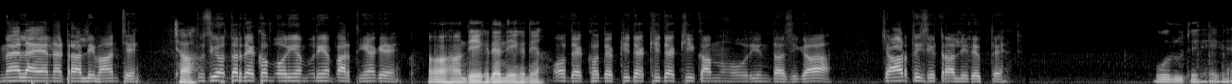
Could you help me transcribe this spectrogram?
ਮੈਂ ਲੈ ਆਣਾ ਟਰਾਲੀ ਵਾਹਨ 'ਚ। ਅੱਛਾ। ਤੁਸੀਂ ਉੱਧਰ ਦੇਖੋ ਬੋਰੀਆਂ ਬੋਰੀਆਂ ਭਰਤੀਆਂ ਕੇ। ਹਾਂ ਹਾਂ ਦੇਖਦੇ ਆਂ ਦੇਖਦੇ ਆਂ ਉਹ ਦੇਖੋ ਦੇਖੀ ਦੇਖੀ ਦੇਖੀ ਕੰਮ ਹੀ ਹੁੰਦਾ ਸੀਗਾ। ਚਾੜਤੀ ਸੀ ਟਰਾਲੀ ਦੇ ਉੱਤੇ। ਭੋਰੂ ਤੇ ਹੈਗਾ।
